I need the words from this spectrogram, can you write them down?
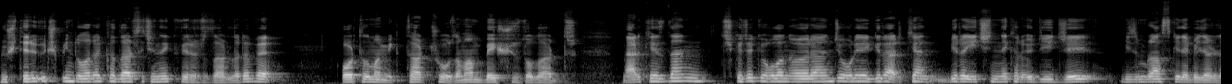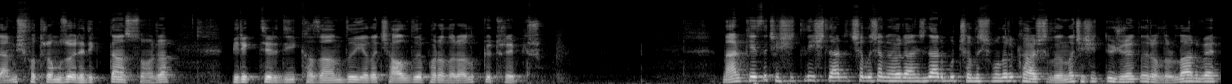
Müşteri 3000 dolara kadar seçenek verir zarlara ve ortalama miktar çoğu zaman 500 dolardır. Merkezden çıkacak olan öğrenci oraya girerken bir ay için ne kadar ödeyeceği bizim rastgele belirlenmiş faturamızı ödedikten sonra biriktirdiği, kazandığı ya da çaldığı paraları alıp götürebilir. Merkezde çeşitli işlerde çalışan öğrenciler bu çalışmaları karşılığında çeşitli ücretler alırlar ve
